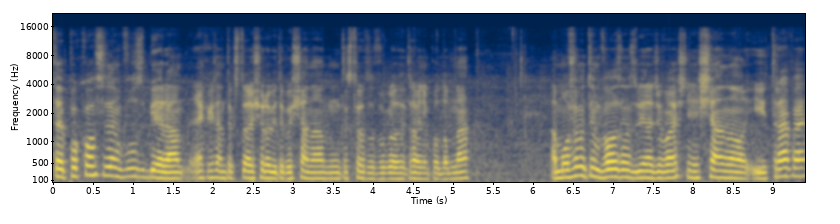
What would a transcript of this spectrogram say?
te pokosy ten wóz zbiera, jakaś tam tekstura się robi tego siana, no, tekstura to w ogóle tej trawy niepodobna. A możemy tym wozem zbierać właśnie siano i trawę.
